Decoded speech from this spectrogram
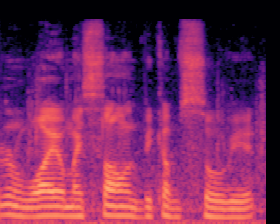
I don't know why my sound becomes so weird.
